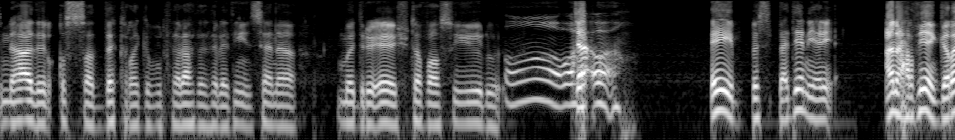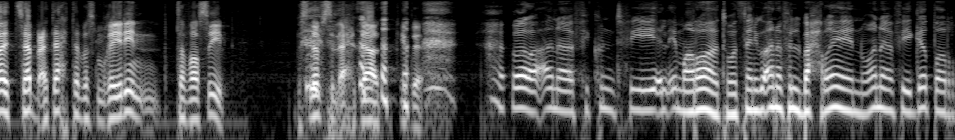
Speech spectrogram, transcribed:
إن هذه القصة اتذكرها قبل 33 سنة ومدري إيش وتفاصيل و... آه. اي بس بعدين يعني أنا حرفيا قريت سبعة تحته بس مغيرين التفاصيل. بس نفس الأحداث كذا. والله أنا في كنت في الإمارات والثاني يقول أنا في البحرين وأنا في قطر.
